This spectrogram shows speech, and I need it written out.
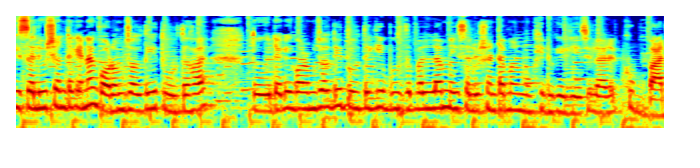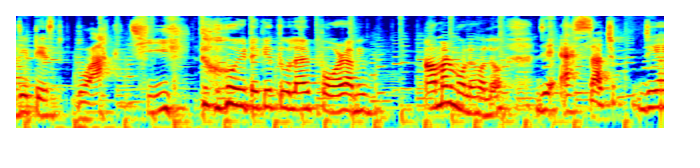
এই সলিউশনটাকে না গরম জল দিয়ে তুলতে হয়। তো এটাকে গরম জল দিয়ে তুলতে গিয়ে বুঝতে পারলাম এই সলিউশনটা আমার মুখে ঢুকে গিয়েছিল। আর খুব বাজে টেস্ট বাকছি তো এটাকে তোলার পর আমি আমার মনে হলো যে অ্যাসাচ যে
